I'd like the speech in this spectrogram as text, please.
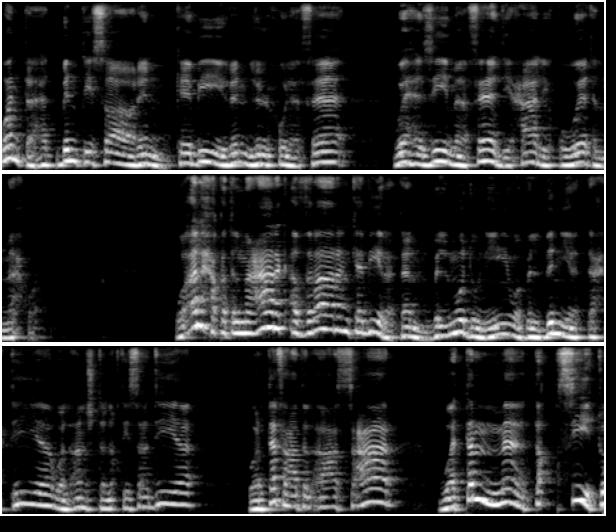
وانتهت بانتصار كبير للحلفاء وهزيمة فادحة لقوات المحور. وألحقت المعارك أضرارا كبيرة بالمدن وبالبنية التحتية والأنشطة الاقتصادية وارتفعت الأسعار وتم تقسيط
